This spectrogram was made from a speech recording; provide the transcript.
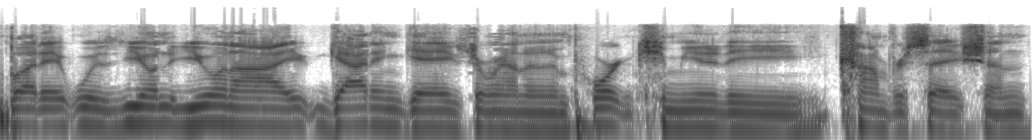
but it was you and you and I got engaged around an important community conversation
